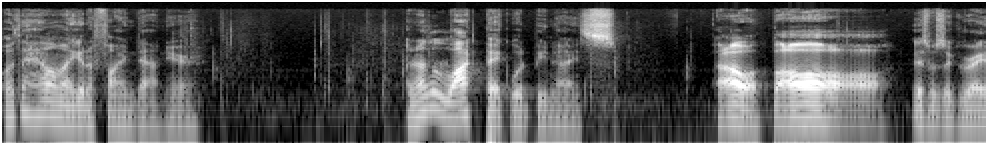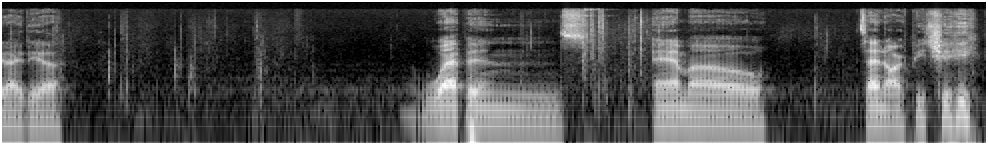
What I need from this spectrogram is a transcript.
What the hell am I gonna find down here? Another lockpick would be nice. Oh, a ball. This was a great idea. Weapons, ammo. Is that an RPG?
